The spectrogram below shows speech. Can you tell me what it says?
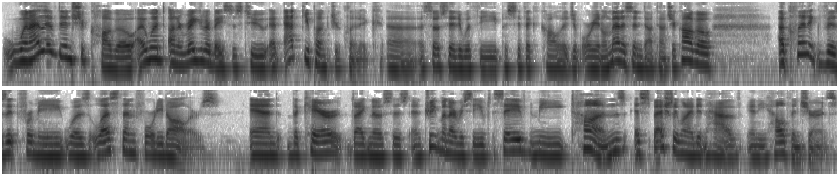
When I lived in Chicago, I went on a regular basis to an acupuncture clinic uh, associated with the Pacific College of Oriental Medicine downtown Chicago. A clinic visit for me was less than $40 and the care, diagnosis, and treatment I received saved me tons, especially when I didn't have any health insurance.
